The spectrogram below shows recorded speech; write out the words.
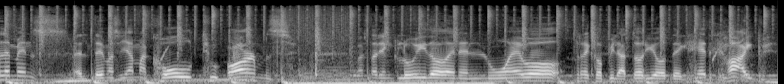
Elements. El tema se llama Call to Arms. Va a estar incluido en el nuevo recopilatorio de Head Hype.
